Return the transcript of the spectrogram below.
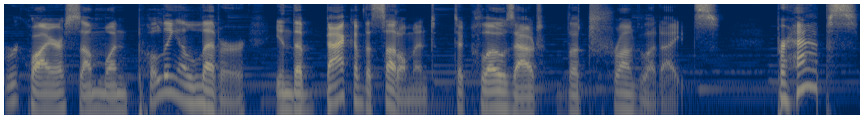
require someone pulling a lever in the back of the settlement to close out the troglodytes. Perhaps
